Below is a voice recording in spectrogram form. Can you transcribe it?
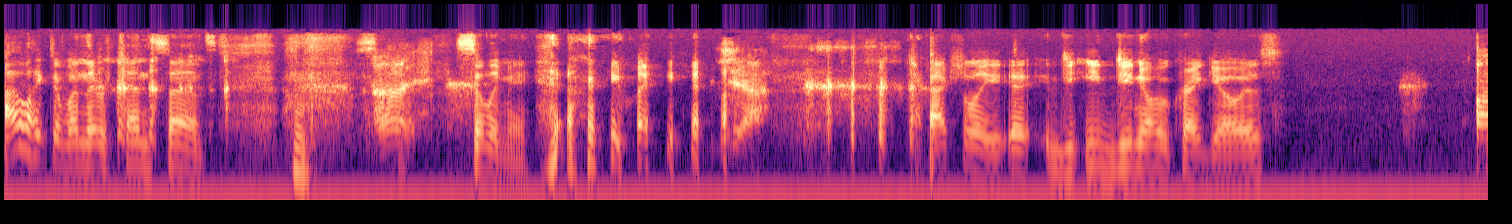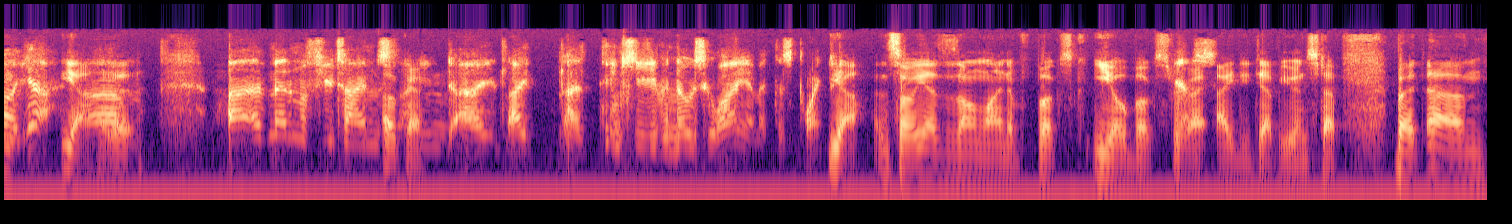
I liked it when they were ten cents. Silly me. anyway, yeah. actually, uh, do you, know who Craig Yoe is? Uh, yeah. Yeah. Um, uh, I've met him a few times. Okay. I mean, I, I, I think he even knows who I am at this point. Yeah, and so he has his own line of books, Yoe books through Yes. I- IDW and stuff. But um,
